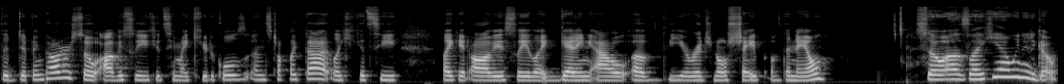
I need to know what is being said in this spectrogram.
the dipping powder, so obviously you could see my cuticles and stuff like that. Like you could see like it obviously like getting out of the original shape of the nail. So I was like, yeah, we need to go.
